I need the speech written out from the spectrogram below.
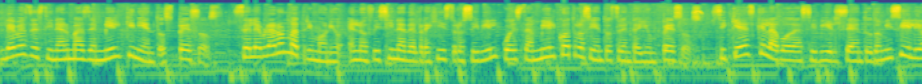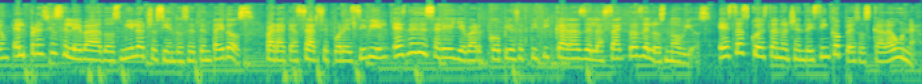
debes destinar más de 1.500 pesos. Celebrar un matrimonio en la oficina del registro civil cuesta 1.431 pesos. Si quieres que la boda civil sea en tu domicilio, el precio se eleva a 2.872. Para casarse por el civil es necesario llevar copias certificadas de las actas de los novios. Estas cuestan 85 pesos cada una.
